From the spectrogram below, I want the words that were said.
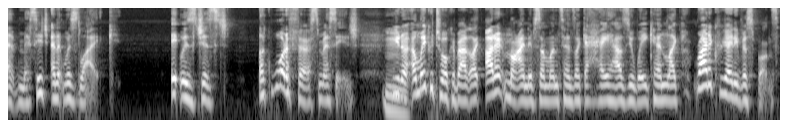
a message, and it was like, it was just like what a first message, you know. Mm. And we could talk about it. Like, I don't mind if someone sends like a hey, how's your weekend? Like, write a creative response.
